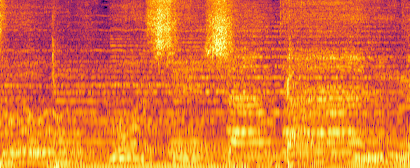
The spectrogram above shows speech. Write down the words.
处，我心上感恩。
